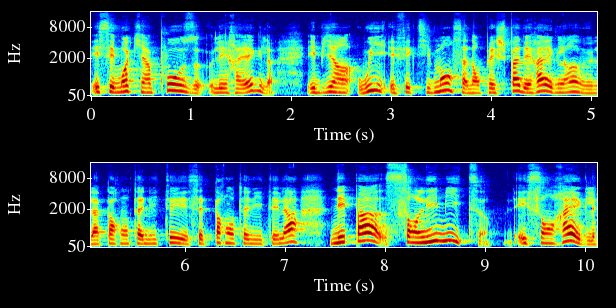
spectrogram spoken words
et c'est moi qui impose les règles, eh bien oui, effectivement, ça n'empêche pas des règles. Hein. La parentalité, cette parentalité-là n'est pas sans limite et sans règles,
